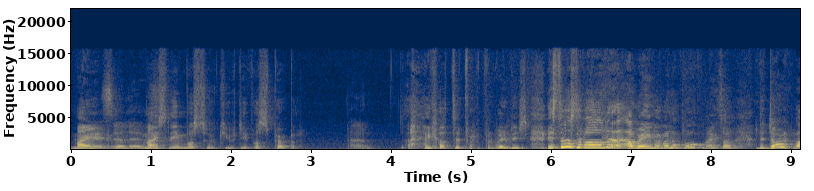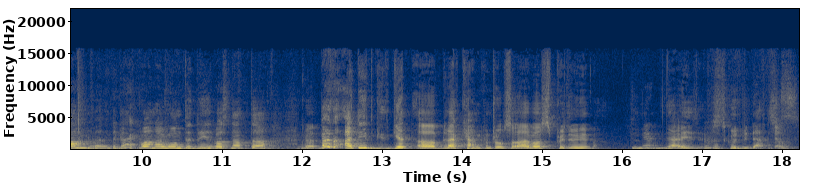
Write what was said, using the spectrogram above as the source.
My lives. my slim was so cute. It was purple. Oh. I got the purple edition. It's just all uh, available when I bought mine. So the dark one, uh, the black one I wanted, it was not. Uh, but I did get a black hand control, so I was pretty. Yeah. Yeah, it, was good with that. So Yes.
